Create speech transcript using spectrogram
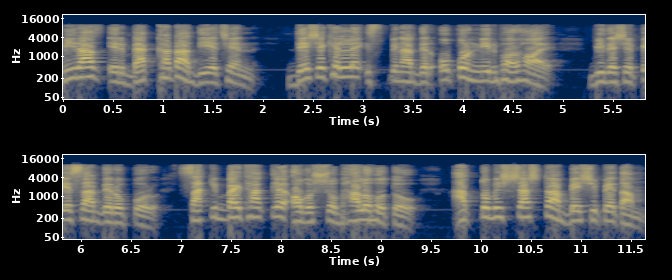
মিরাজ এর ব্যাখ্যাটা দিয়েছেন। দেশে খেললে স্পিনারদের ওপর নির্ভর হয়। বিদেশে পেসারদের ওপর। সাকিব ভাই থাকলে অবশ্য ভালো হতো। আত্মবিশ্বাসটা বেশি পেতাম।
